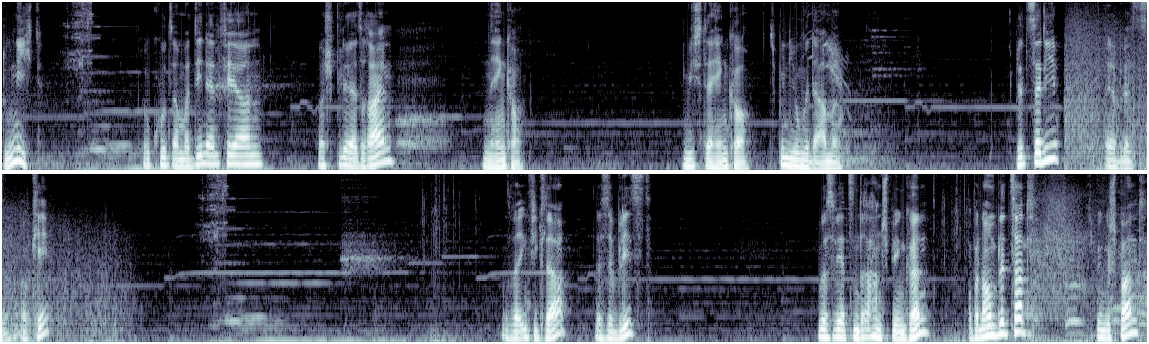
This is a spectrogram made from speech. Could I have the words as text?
Du nicht. So, kurz einmal den entfernen. Was spielt er jetzt rein? Ein Henker. Der Henker. Ich bin eine junge Dame. Blitzt er die? Er blitzt sie. Okay. Das war irgendwie klar, dass er blitzt. Nur, dass wir jetzt einen Drachen spielen können. Ob er noch einen Blitz hat? Ich bin gespannt.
